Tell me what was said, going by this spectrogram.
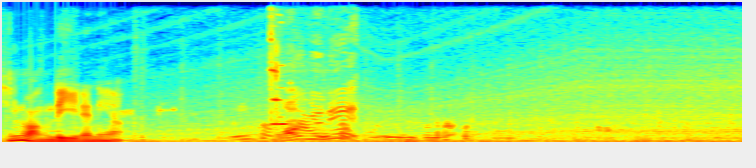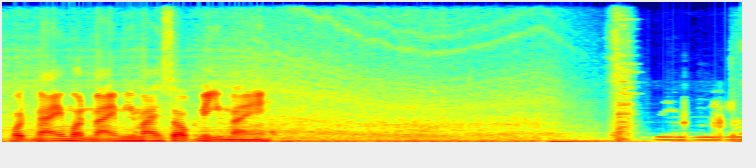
ฉันหวังดีนะเนี่ย วิสมของอยู่นี่ตัวเองกูนะหมดไหมหมดไหมมีไม้ซบมีอีกไหม ในนี้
